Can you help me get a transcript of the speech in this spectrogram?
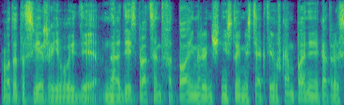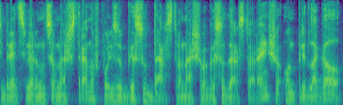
вот это свежая его идея, 10% от половины рыночной стоимости активов компании, которая собирается вернуться в нашу страну в пользу государства, нашего государства. Раньше он предлагал,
